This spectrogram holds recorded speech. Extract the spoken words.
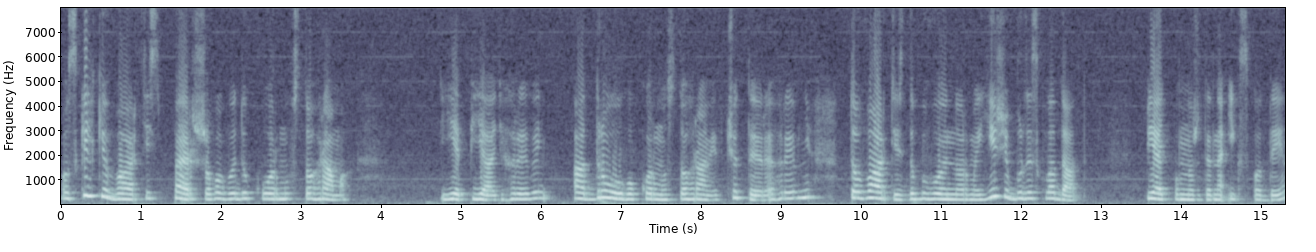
Оскільки вартість першого виду корму в 100 грамах є 5 гривень, а другого корму 100 грамів 4 гривні, то вартість добової норми їжі буде складати 5 помножити на х1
